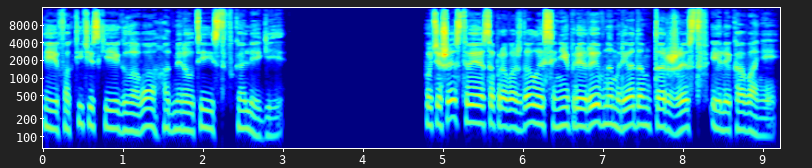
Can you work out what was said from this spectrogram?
и фактически глава адмиралтейств коллегии. Путешествие сопровождалось непрерывным рядом торжеств и ликований.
